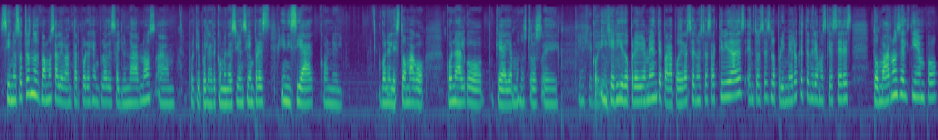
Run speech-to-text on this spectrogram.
Si nosotros nos vamos a levantar, por ejemplo, a desayunarnos, porque pues la recomendación siempre es iniciar con el, con el estómago, con algo que hayamos nosotros eh, ingerido, previamente para poder hacer nuestras actividades, entonces lo primero que tendríamos que hacer es tomarnos el tiempo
